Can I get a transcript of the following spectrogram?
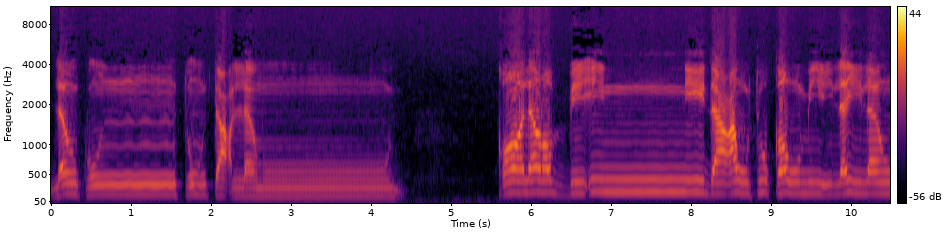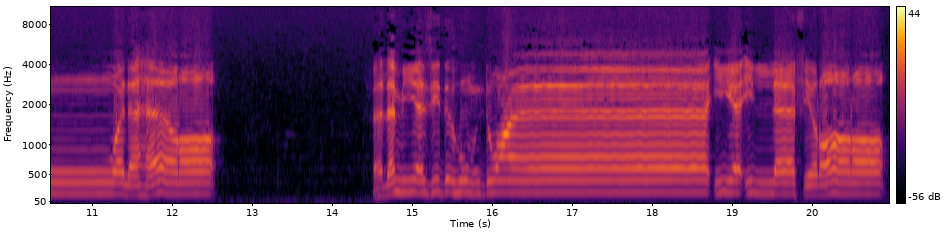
لو كنتم تعلمون. قال رب إني دعوت قومي ليلا ونهارا. فلم يزدهم دعائي إلا فرارا.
